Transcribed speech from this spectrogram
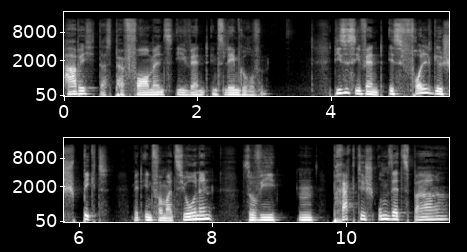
habe ich das Performance Event ins Leben gerufen. Dieses Event ist voll gespickt mit Informationen sowie mh, hm, praktisch umsetzbare,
